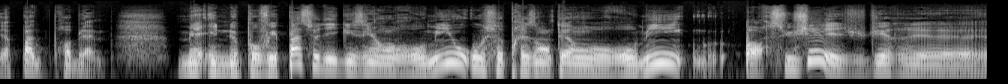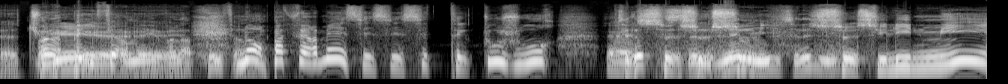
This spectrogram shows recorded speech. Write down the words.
Il n'y a pas de problème. Mais il ne pouvait pas se déguiser en Romi ou, se présenter en Romi hors sujet. Je veux dire, euh, tu es, pays fermé, voilà, Non, pas fermé. C'était toujours. Euh, c'est l'ennemi. C'est l'ennemi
